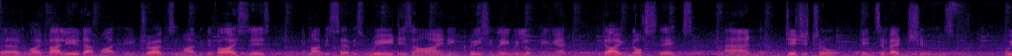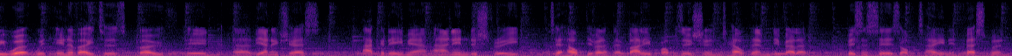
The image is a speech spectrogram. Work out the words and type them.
of high value. That might be drugs, it might be devices, it might be service redesign. Increasingly, we're looking at diagnostics and digital interventions. We work with innovators both in uh, the NHS, academia and industry to help develop their value proposition, to help them develop businesses, obtain investment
